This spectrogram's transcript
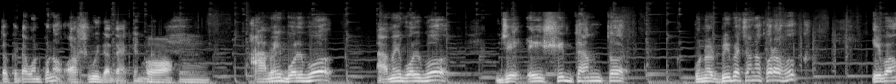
তো তেমন কোনো অসুবিধা দেখেন না। আমি বলব আমি বলব যে এই সিদ্ধান্ত পুনর্বিবেচনা করা হোক এবং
